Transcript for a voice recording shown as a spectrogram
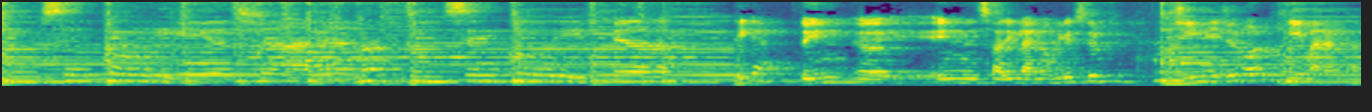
तुमसे कोई अच्छा है ना तुमसे कोई प्यारा। ठीक है तो इन इन सारी लाइनों के लिए सिर्फ़ जी मेजर और ई माइनर था।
